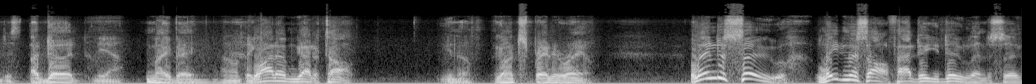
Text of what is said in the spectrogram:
just, a dud, yeah. maybe. I don't think... A lot of them got to talk. You know, they're going to spread it around. Linda Sue leading us off. How do you do, Linda Sue?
